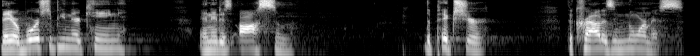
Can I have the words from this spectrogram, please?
They are worshiping their king, and it is awesome. The picture, the crowd is enormous.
